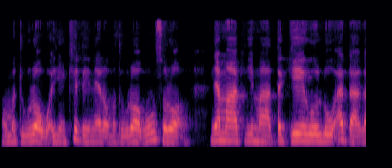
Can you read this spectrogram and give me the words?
ကိုမတူတော့ဘူးအရင်ခေတ်တွေနဲ့တော့မတူတော့ဘူးဆိုတော့မြန်မာပြည်မှာတကယ်ကိုလိုအပ်တာက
